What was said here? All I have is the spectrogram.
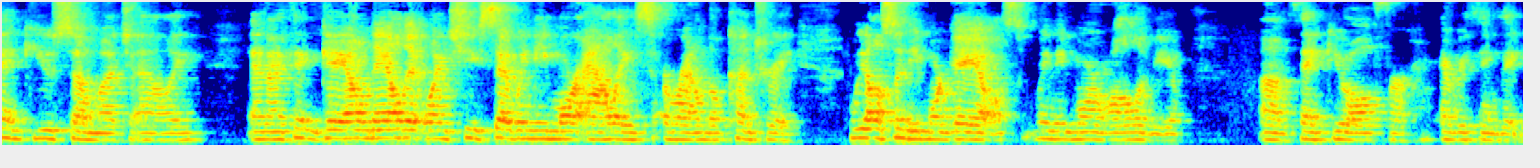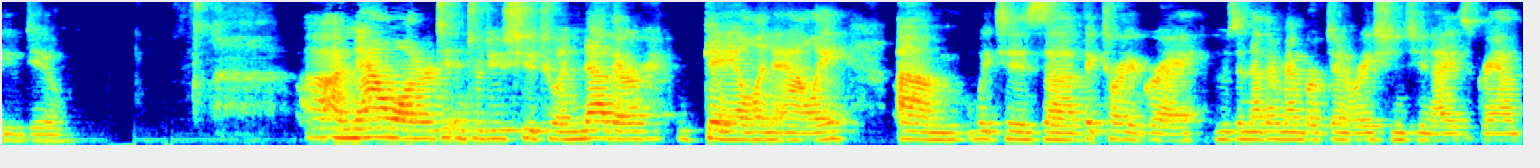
Thank you so much, Allie. And I think Gail nailed it when she said we need more Allies around the country. We also need more Gails. We need more of all of you. Um, thank you all for everything that you do. Uh, I'm now honored to introduce you to another Gail and Allie, um, which is uh, Victoria Gray, who's another member of Generations United's Grand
